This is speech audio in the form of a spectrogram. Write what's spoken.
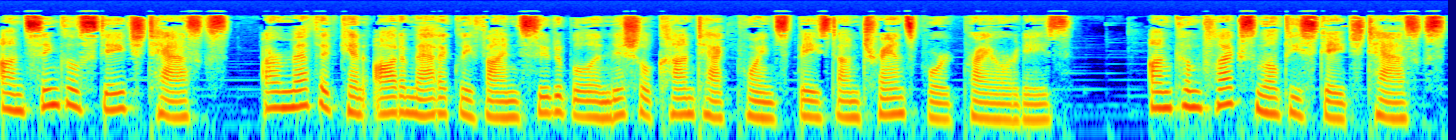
On single stage tasks, our method can automatically find suitable initial contact points based on transport priorities. On complex multi stage tasks,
